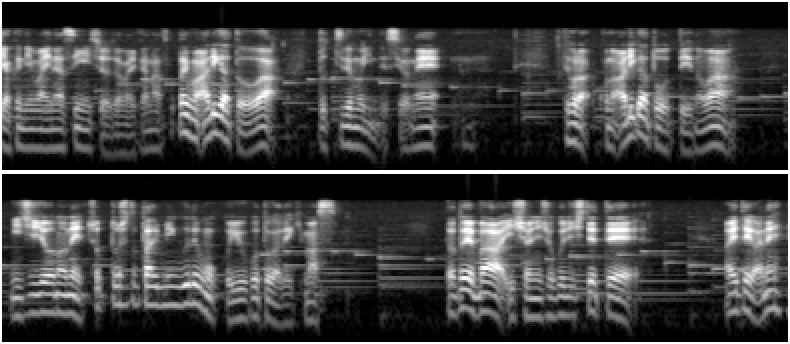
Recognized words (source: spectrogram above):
逆にマイナス印象じゃないかなと。でも「ありがとう」はどっちでもいいんですよね。でほらこの「ありがとう」っていうのは日常のねちょっとしたタイミングでもこう言うことができます。例えば一緒に食事してて相手がね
